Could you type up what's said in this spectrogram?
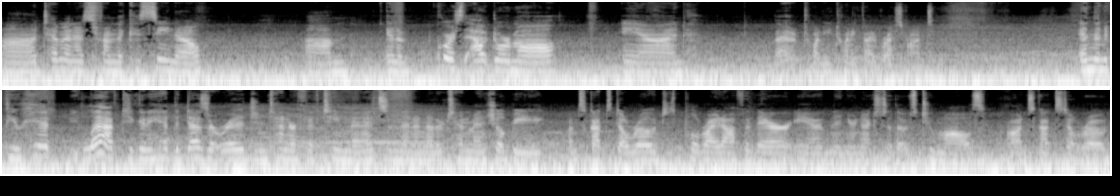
uh, 10 minutes from the casino, um, and of course the outdoor mall, and about 20, 25 restaurants. And then if you hit left, you're gonna hit the Desert Ridge in 10 or 15 minutes, and then another 10 minutes you'll be on Scottsdale Road, just pull right off of there, and then you're next to those two malls on Scottsdale Road.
